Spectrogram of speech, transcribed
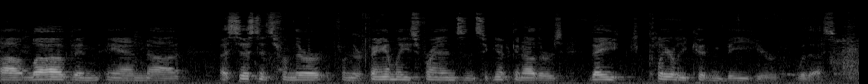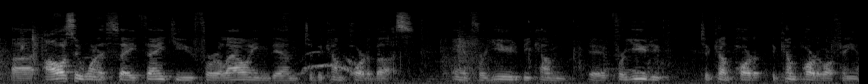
love, and, and assistance from their from their families, friends, and significant others, they clearly couldn't be here with us. Uh, I also want to say thank you for allowing them to become part of us, and for you to become uh, for you to, to come part of, become part of our family,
